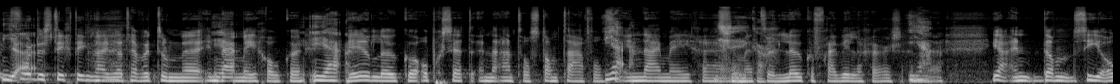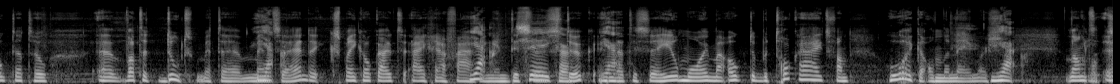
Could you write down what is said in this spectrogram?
ja. Voor de stichting. Nou, dat hebben we toen uh, in Nijmegen ook uh, heel leuk opgezet. En een aantal stamtafels in Nijmegen. Met leuke vrijwilligers. En, ja. ja, en dan zie je ook dat... Uh, wat het doet met de mensen. Hè? Ik spreek ook uit eigen ervaring in dit stuk. En dat is heel mooi. Maar ook de betrokkenheid van horecaondernemers. Ja. Want uh,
